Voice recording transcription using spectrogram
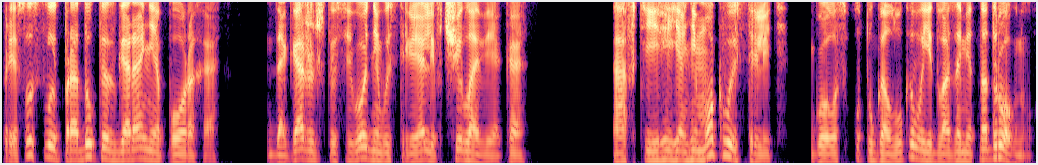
присутствуют продукты сгорания пороха, Докажет, что сегодня вы стреляли в человека. А в тире я не мог выстрелить. Голос у Туголукова едва заметно дрогнул.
